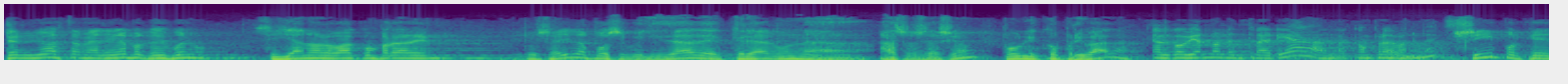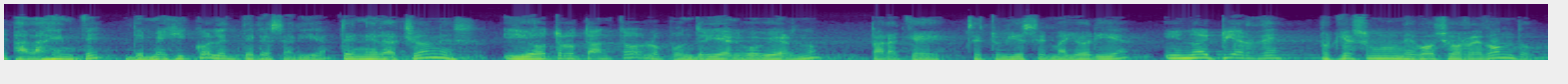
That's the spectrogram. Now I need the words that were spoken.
Pero yo hasta me alegré porque, bueno, si ya no lo va a comprar él, pues hay la posibilidad de crear una asociación público-privada. ¿El gobierno le entraría a la compra de Banamex? Sí, porque a la gente de México le interesaría tener acciones y otro tanto lo pondría el gobierno para que se tuviese mayoría y no hay pierde porque es un negocio redondo.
